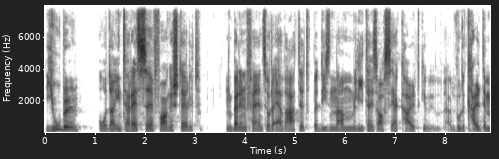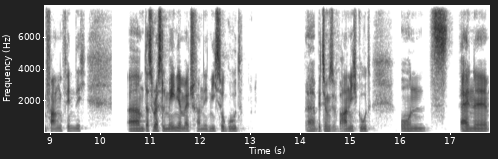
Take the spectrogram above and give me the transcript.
Jubel oder Interesse vorgestellt bei den Fans oder erwartet bei diesen Namen. Lita ist auch sehr kalt, wurde kalt empfangen, finde ich. Ähm, das WrestleMania-Match fand ich nicht so gut äh, beziehungsweise war nicht gut. Und eine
